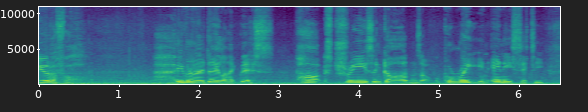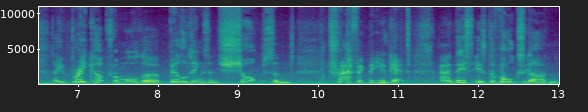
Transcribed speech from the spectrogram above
Beautiful. Even on a day like this, parks, trees and gardens are great in any city. They break up from all the buildings and shops and traffic that you get. And this is the Volksgarten,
